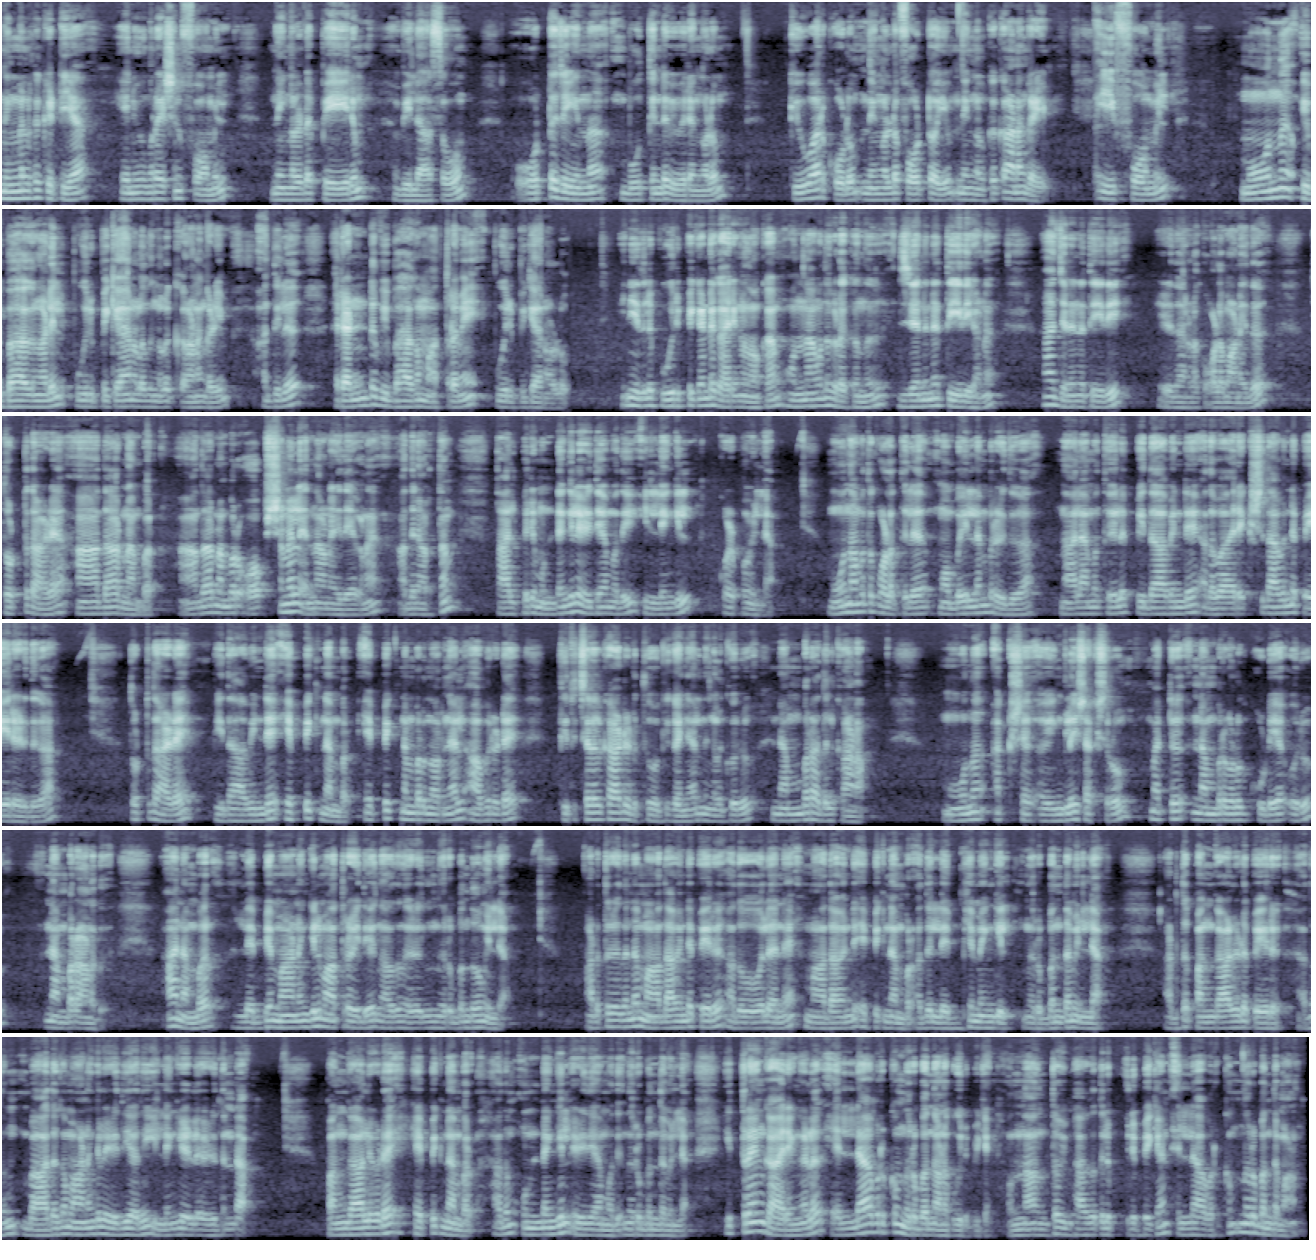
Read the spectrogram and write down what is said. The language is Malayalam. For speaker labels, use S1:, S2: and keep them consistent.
S1: നിങ്ങൾക്ക് കിട്ടിയ എന്യൂമറേഷൻ ഫോമിൽ നിങ്ങളുടെ പേരും വിലാസവും വോട്ട് ചെയ്യുന്ന ബൂത്തിന്റെ വിവരങ്ങളും ക്യു ആർ കോഡും നിങ്ങളുടെ ഫോട്ടോയും നിങ്ങൾക്ക് കാണാൻ കഴിയും. ഈ ഫോമിൽ മൂന്ന് വിഭാഗങ്ങളിൽ പൂരിപ്പിക്കാനുള്ളത് നിങ്ങൾക്ക് കാണാൻ കഴിയും. അതിൽ രണ്ട് വിഭാഗം മാത്രമേ പൂരിപ്പിക്കാനുള്ളൂ. ഇനി ഇതിൽ പൂരിപ്പിക്കേണ്ട കാര്യങ്ങൾ നോക്കാം. ഒന്നാമത് കിടക്കുന്നത് ജനന തീയതിയാണ്. ആ ജനന തീയതി എഴുതാനുള്ള കോളമാണിത് തൊട്ട് താഴെ Aadhaar number. Aadhaar number optional എന്നാണ് എഴുതിയേക്കണേ. അതിനർത്ഥം താല്പര്യമുണ്ടെങ്കിൽ എഴുതിയാൽ മതി ഇല്ലെങ്കിൽ കുഴപ്പമില്ല. മൂന്നാമത്തെ കോളത്തിൽ മൊബൈൽ നമ്പർ എഴുതുക. നാലാമത്തേൽ പിതാവിന്റെ അഥവാ രക്ഷിതാവിന്റെ പേര് എഴുതുക. തൊട്ട് താഴെ പിതാവിന്റെ എപ്പിക് നമ്പർ. എപ്പിക് നമ്പർ എന്ന് പറഞ്ഞാൽ അവരുടെ തിരിച്ചറിയൽ കാർഡ് എടുത്തു നോക്കിക്കഴിഞ്ഞാൽ നിങ്ങൾക്കൊരു നമ്പർ അതിൽ കാണാം. മൂന്ന് അക്ഷ ഇംഗ്ലീഷ് അക്ഷരവും മറ്റ് നമ്പറുകളും കൂടിയ ഒരു നമ്പറാണത്. ആ നമ്പർ ലഭ്യമാണെങ്കിൽ മാത്രം എഴുതിയാൽ അത് നിർബന്ധവുമില്ല. അടുത്ത് എഴുതേണ്ട മാതാവിന്റെ പേര് അതുപോലെ തന്നെ മാതാവിന്റെ എപ്പിക് നമ്പർ അത് ലഭ്യമെങ്കിൽ നിർബന്ധമില്ല. അടുത്ത പങ്കാളിയുടെ പേര്. അതും ബാധകമാണെങ്കിൽ എഴുതിയാൽ മതി ഇല്ലെങ്കിൽ എഴുതണ്ട. പങ്കാളിയുടെ എപ്പിക് നമ്പർ അതും ഉണ്ടെങ്കിൽ എഴുതിയാൽ മതി നിർബന്ധമില്ല. ഇത്രയും കാര്യങ്ങൾ എല്ലാവർക്കും നിർബന്ധമാണ് പൂരിപ്പിക്കാൻ. ഒന്നാമത്തെ വിഭാഗത്തിൽ പൂരിപ്പിക്കാൻ എല്ലാവർക്കും നിർബന്ധമാണ്.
